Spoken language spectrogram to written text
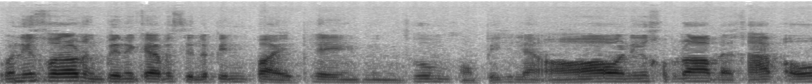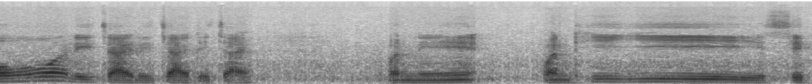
วันนี้ครบรอบหนึ่งปีในการเป็นศิลปินปล่อยเพลงหนึ่งทุ่มของปีที่แล้วอ๋อวันนี้ครบรอบเลยครับ โอ้ดีใจดีใจดีใจ วันนี้วันที่ยี่สิบ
